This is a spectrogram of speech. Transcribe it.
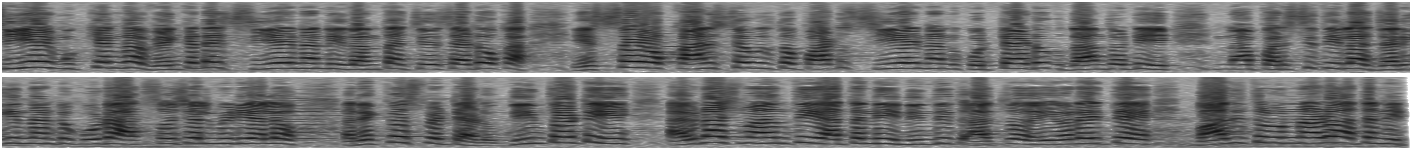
సిఐ ముఖ్యంగా వెంకటేష్ సిఐ నన్ను ఇదంతా చేశాడు. ఒక ఎస్ఐ ఒక కానిస్టేబుల్తో పాటు సిఐ నన్ను కొట్టాడు. దాంతో నా పరిస్థితి ఇలా జరిగిందంటూ కూడా సోషల్ మీడియాలో రిక్వెస్ట్ పెట్టాడు. దీంతో అవినాష్ మహంతి అతన్ని నిందిత ఎవరైతే బాధితుడు ఉన్నాడో అతన్ని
